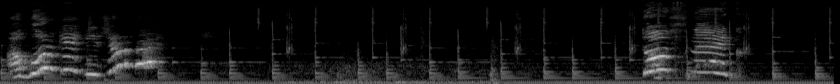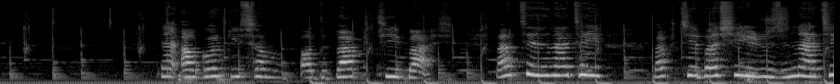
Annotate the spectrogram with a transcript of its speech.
Ogórki kiszone? Te ogórki są od babci Basi. Babci znacie, babci Basi już znacie,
